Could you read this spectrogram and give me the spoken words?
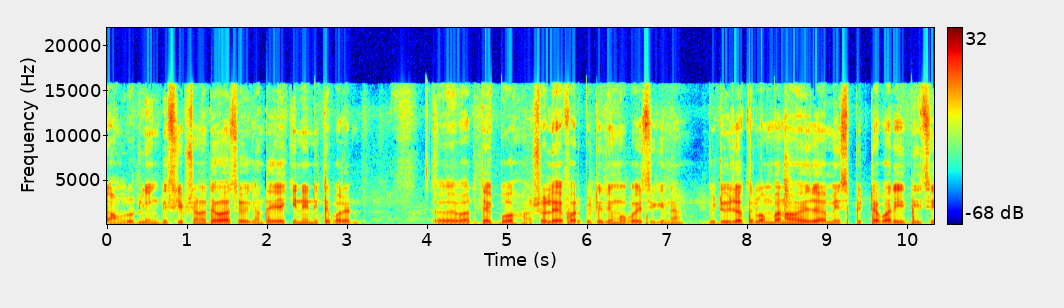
ডাউনলোড লিঙ্ক ডিসক্রিপশনে দেওয়া আছে, ওইখান থেকে কিনে নিতে পারেন। তো এবার দেখব আসলে এফআরপিটি রিমুভ হয়েছে কি না ভিডিও যাতে লম্বা না হয়ে যায়, আমি স্পিডটা বাড়িয়ে দিয়েছি।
